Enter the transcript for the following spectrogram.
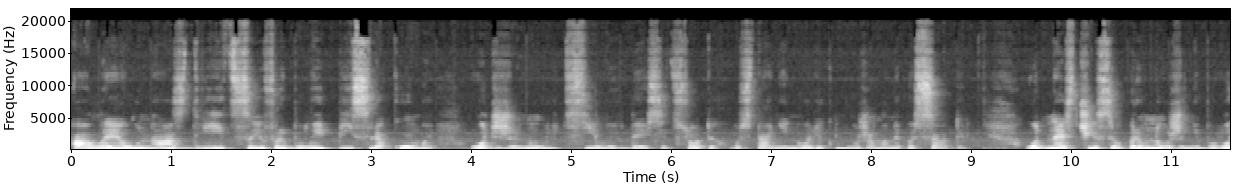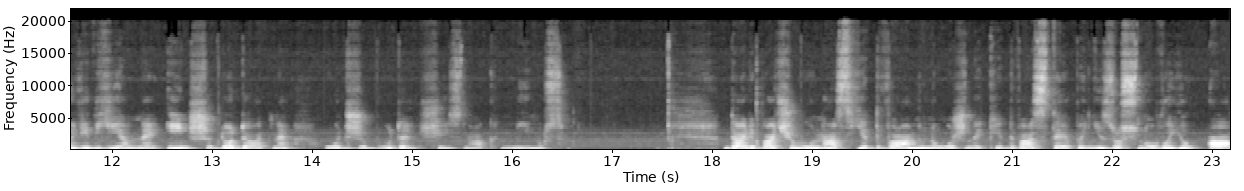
але у нас дві цифри були після коми. Отже, 0,10 останній нолік можемо не писати. Одне з чисел при множенні було від'ємне, інше додатне, отже, буде ще й знак мінус. Далі бачимо, у нас є два множники, два степені з основою А.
